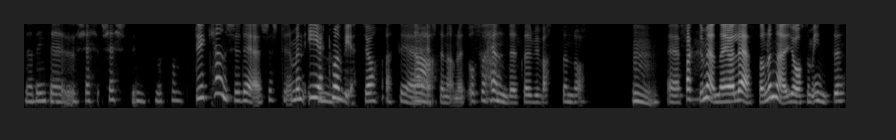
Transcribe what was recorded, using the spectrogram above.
Ja, det är inte Ker- Kerstin, något sånt. Det kanske det är Kerstin, men Ekman vet jag att det är Ja. efternamnet. Och så Händelser vid vatten då. Mm. Eh, Faktum är att när jag läste om den här, jag som inte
